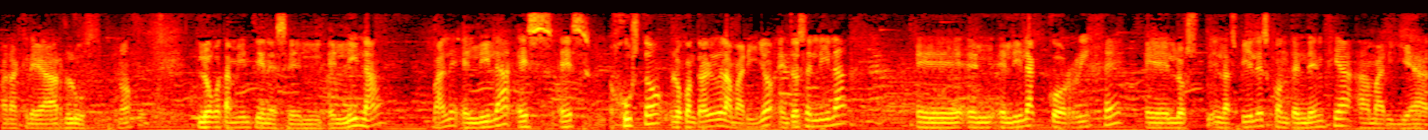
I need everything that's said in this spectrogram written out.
para crear luz, ¿no? Luego también tienes el, lila, ¿vale? El lila es, es justo lo contrario del amarillo. Entonces el lila eh, el, lila corrige eh, los, las pieles con tendencia a amarillear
